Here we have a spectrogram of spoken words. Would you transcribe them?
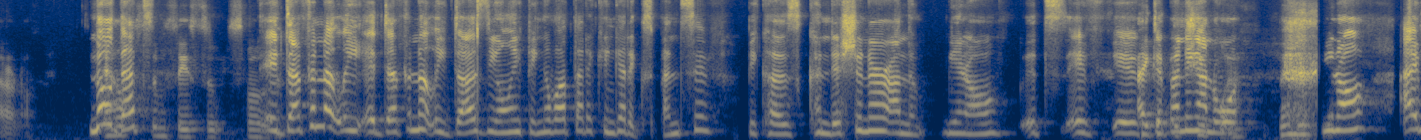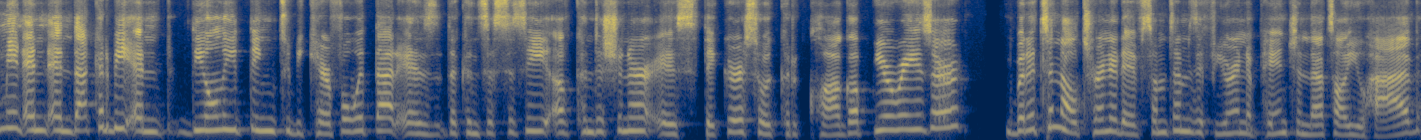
I don't know. No, that's them stay smooth. it definitely it definitely does. The only thing about that it can get expensive because conditioner on the you know, it's if if depending on what you know i mean and and that could be and the only thing to be careful with that is the consistency of conditioner is thicker so it could clog up your razor but it's an alternative sometimes if you're in a pinch and that's all you have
